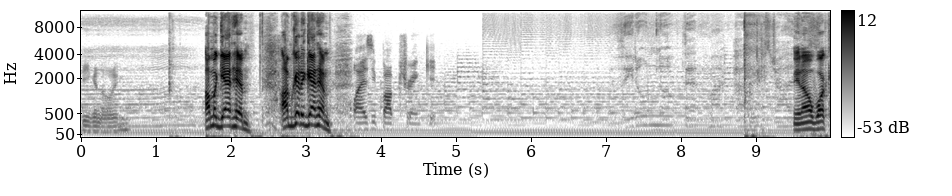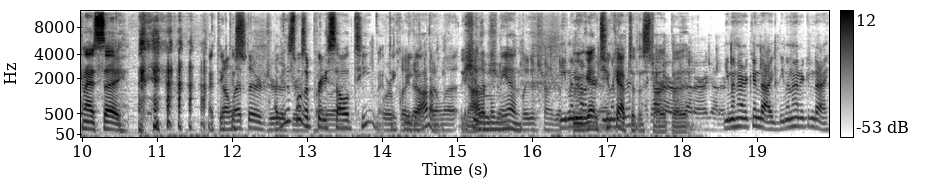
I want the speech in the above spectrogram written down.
being annoying. I'm gonna get him. I'm gonna get him. Why is he Bob Trinket? You know what can I say? I think Don't this, let their I think this was a pretty solid team. I think we got don't him. We got him in the end. Plato's trying to go Demon We were Hunter, getting two Demon capped at the start, her, but her, I got her. Demon Hunter can die. Demon Hunter can die.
